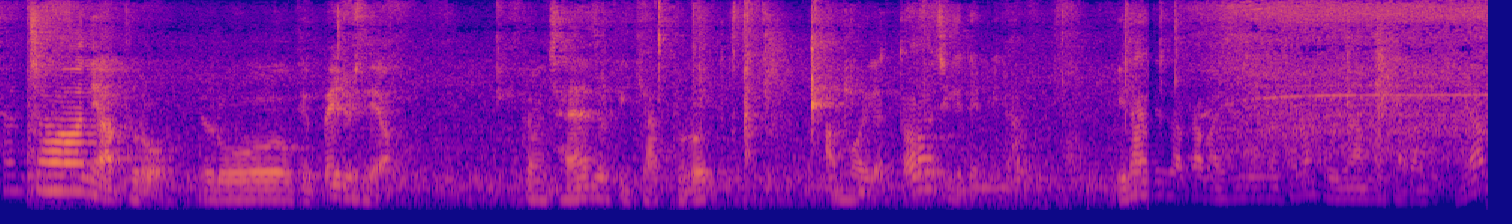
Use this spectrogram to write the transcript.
천천히 앞으로 이렇게 빼주세요. 그럼 자연스럽게 이렇게 앞으로 앞머리가 떨어지게 됩니다. 이 상태에서 아까 말씀드린 것처럼 볼륨 한번 잡아주시면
